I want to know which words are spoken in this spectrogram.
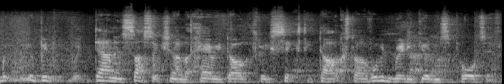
we, we've been down in Sussex, you know, like Hairy Dog, 360, Dark Star, we've been really good and supportive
